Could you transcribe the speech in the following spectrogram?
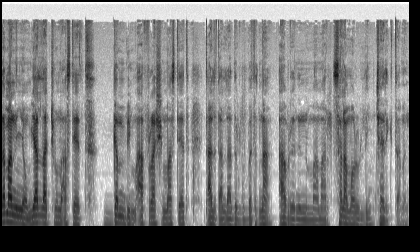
ለማንኛውም ያላችሁን አስተያየት ገንቢም አፍራሽም አስተያየት ጣል ጣል አድርጉበትና አብረን እንማማር። ሰላም አሉልኝ። ቸር ይግጠመን።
